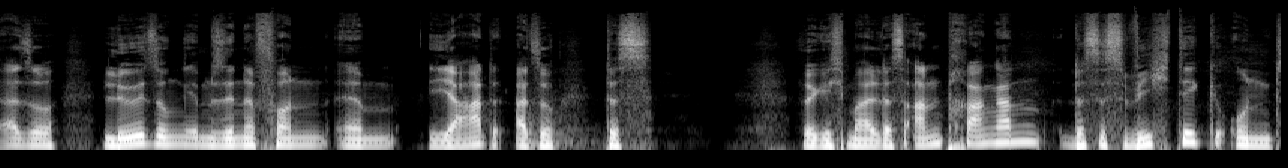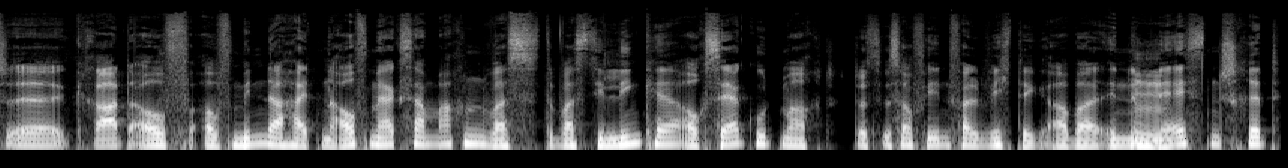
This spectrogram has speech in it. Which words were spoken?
also Lösungen im Sinne von, ähm, ja, also das sage ich mal, das Anprangern, das ist wichtig und äh, gerade auf, auf Minderheiten aufmerksam machen, was, was die Linke auch sehr gut macht. Das ist auf jeden Fall wichtig. Aber in dem Mhm. nächsten Schritt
